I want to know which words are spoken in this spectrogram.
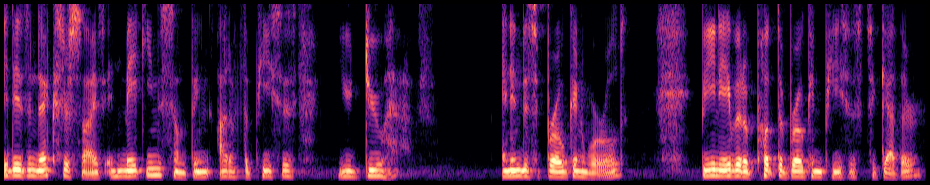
it is an exercise in making something out of the pieces you do have. And in this broken world, being able to put the broken pieces together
